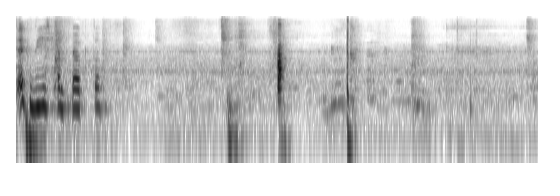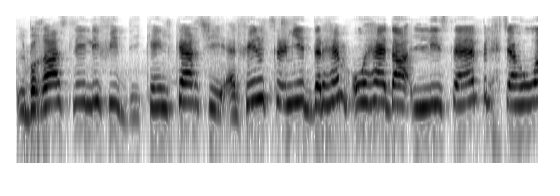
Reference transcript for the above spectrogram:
تاكدي شحال فيها بالضبط ال bracelet اللي في يدي. كاين ال Cartier 2900 درهم وهذا اللي simple حتى هو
